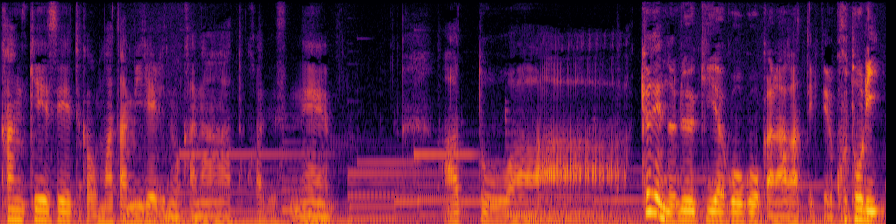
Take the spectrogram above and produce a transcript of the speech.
関係性とかもまた見れるのかなとかですね。あとは去年の ROOKIE A GO-GO から上がってきてる小鳥、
